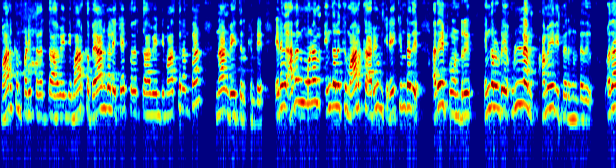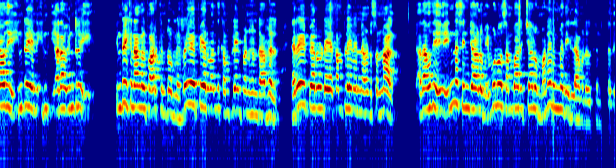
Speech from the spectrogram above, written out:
மார்க்கம் படிப்பதற்காக வேண்டி மார்க்க பயான்களை கேட்பதற்காக வேண்டி மாத்திரம்தான் நான் வைத்திருக்கின்றேன். எனவே அதன் மூலம் எங்களுக்கு மார்க்க அறிவும் கிடைக்கின்றது. அதே போன்று எங்களுடைய உள்ளம் அமைதி பெறுகின்றது. அதாவது இன்றைய இன்- அதாவது இன்று இன்றைக்கு நாங்கள் பார்க்கின்றோம் நிறைய பேர் வந்து கம்ப்ளைண்ட் பண்ணுகின்றார்கள். நிறைய பேருடைய கம்ப்ளைண்ட் என்ன என்று சொன்னால் அதாவது என்ன செஞ்சாலும் எவ்வளவு சம்பாதிச்சாலும் மன நிம்மதி இல்லாமல் இருக்கின்றது.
